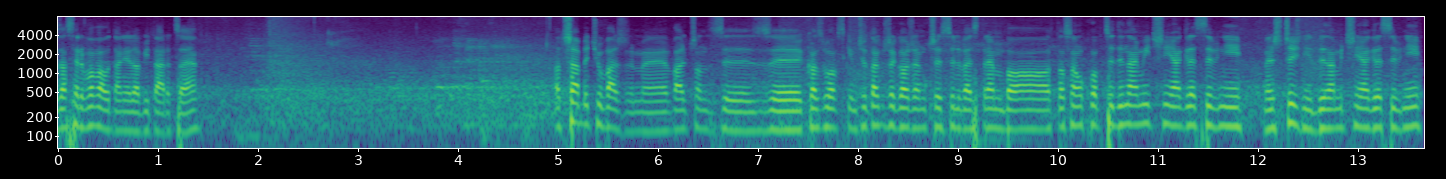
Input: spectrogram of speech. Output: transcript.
zaserwował Danielowi Tarce. No, trzeba być uważnym, e, walcząc z, z Kozłowskim, czy to Grzegorzem, czy Sylwestrem, bo to są chłopcy dynamiczni, agresywni, mężczyźni dynamiczni, agresywni.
